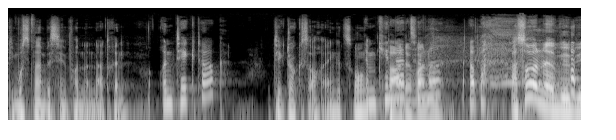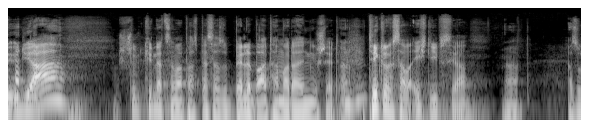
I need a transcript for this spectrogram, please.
die mussten wir ein bisschen voneinander trennen. Und TikTok? TikTok ist auch eingezogen. Im Kinderzimmer? Achso, ne, ja. Stimmt, Kinderzimmer passt besser. So Bällebad haben wir da hingestellt. Mhm. TikTok ist aber, ich lieb's ja. Ja. Also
